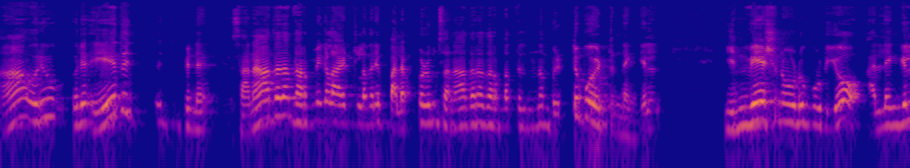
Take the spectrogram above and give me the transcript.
ആ ഒരു ഒരു ഏത് പിന്നെ സനാതന ധർമ്മികളായിട്ടുള്ളവർ പലപ്പോഴും സനാതന ധർമ്മത്തിൽ നിന്നും വിട്ടുപോയിട്ടുണ്ടെങ്കിൽ ഇൻവേഷനോടുകൂടിയോ അല്ലെങ്കിൽ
